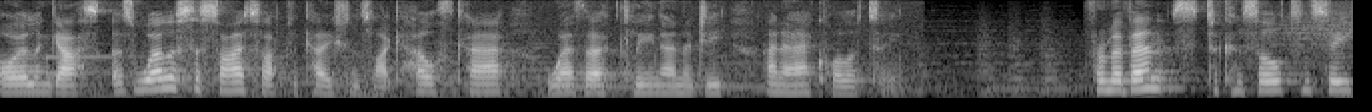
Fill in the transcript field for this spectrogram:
oil and gas, as well as societal applications like healthcare, weather, clean energy and air quality. From events to consultancy,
